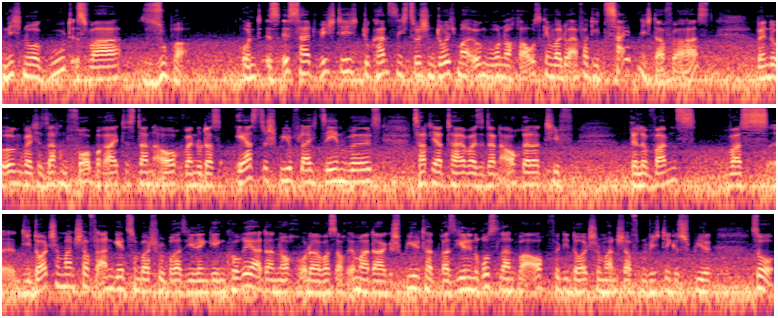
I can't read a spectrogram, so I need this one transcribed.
nicht nur gut, es war super. Und es ist halt wichtig, du kannst nicht zwischendurch mal irgendwo noch rausgehen, weil du einfach die Zeit nicht dafür hast. Wenn du irgendwelche Sachen vorbereitest, dann auch, wenn du das erste Spiel vielleicht sehen willst. Es hat ja teilweise dann auch relativ Relevanz, was äh, die deutsche Mannschaft angeht, zum Beispiel Brasilien gegen Korea dann noch oder was auch immer da gespielt hat. Brasilien, Russland war auch für die deutsche Mannschaft ein wichtiges Spiel. So,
